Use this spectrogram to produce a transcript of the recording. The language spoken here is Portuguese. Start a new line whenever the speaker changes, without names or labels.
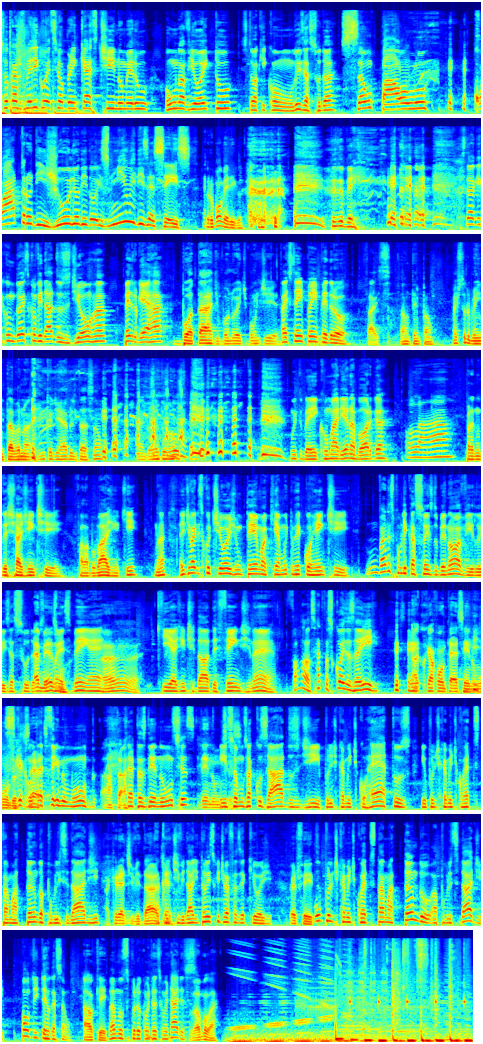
sou o Carlos Merigo, esse é o Braincast número 198. Estou aqui com Luiz Assuda.
São Paulo, 4 de julho de 2016. Tudo bom, Merigo?
Tudo bem? Estou aqui com dois convidados de honra. Pedro Guerra.
Boa tarde, boa noite, bom dia.
Faz tempo, hein, Pedro?
Faz, faz um tempão. Mas tudo bem, tava na clínica de reabilitação. Agora eu tô voltando.
Muito bem, com Mariana Borga,
Olá.
para não deixar a gente falar bobagem aqui, né? A gente vai discutir hoje um tema que é muito recorrente em várias publicações do B9, Luiz Assuda.
É
Você
mesmo?
conhece bem, é.
Ah,
Que a gente dá, defende, né? Fala certas coisas aí.
Ah, o que acontece aí no mundo?
Isso que
certo?
acontece no mundo.
Ah, tá.
Certas denúncias.
Denúncias.
E somos acusados de politicamente corretos. E o politicamente correto está matando a publicidade,
A criatividade.
a criatividade. Então é isso que a gente vai fazer aqui hoje.
Perfeito.
O politicamente correto está matando a publicidade? Ponto de interrogação.
Ah, ok.
Vamos para o comentário dos comentários?
Vamos lá.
